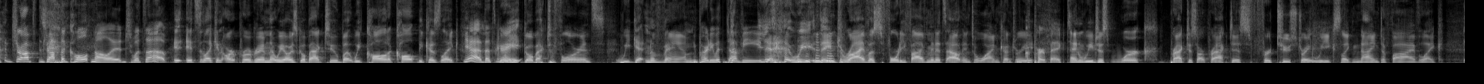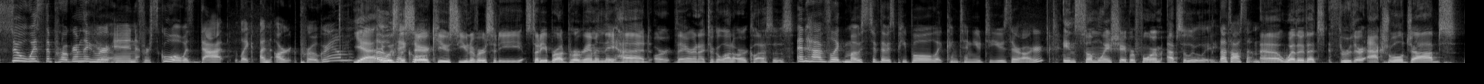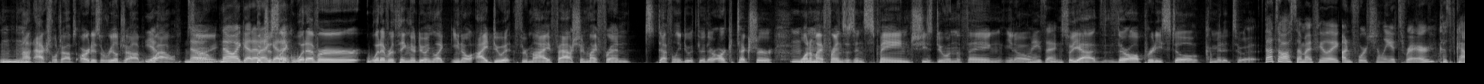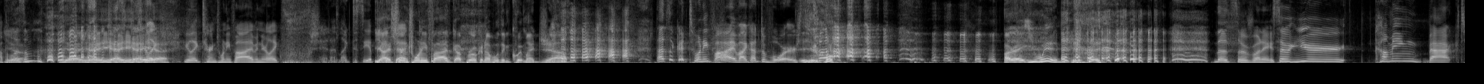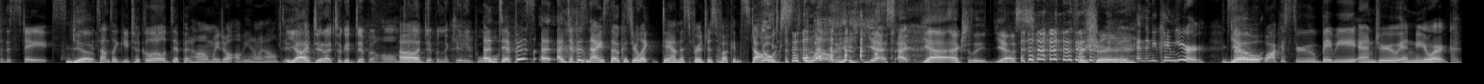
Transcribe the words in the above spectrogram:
drop drop the cult knowledge. What's up? It, it's like an art program that we always go back to, but we call it a cult because like Yeah, that's great. We go back to Florence. We get in a van. Party with David. Yeah, we they drive us 45 minutes out into wine country. Perfect. And we just work, practice our practice for two straight weeks, like nine to five. Like, So was the program that you were in for school was that like an art program? yeah, Oh, it was okay, the cool. Syracuse University study abroad program, and they had art there, and I took a lot of art classes. And have like most of those people like continued to use their art? In some way, shape, or form, absolutely. That's awesome. Uh, whether that's through their actual jobs, n- not actual jobs. Art is a real job. Mm-hmm. Yeah. Wow. No, sorry. no, I get it. but I just like it. whatever whatever thing they're doing like you know i do it through my fashion my friends definitely do it through their architecture. One of my friends is in spain. She's doing the thing you know. Mm-hmm. Amazing. so yeah they're all pretty still committed to it. That's awesome. I feel like unfortunately it's rare because of capitalism. yeah yeah yeah yeah you're yeah. like you like turn 25 and you're like shit i'd like to see a yeah i turned 25 got broken up with and quit my job. That's a good 25 i got divorced. All right you win. That's so funny. So you're coming back to the states yeah. it sounds like you took a little dip at home. We all you know we all do yeah i did. I took a dip at home Oh, took a dip in the kiddie pool. a dip is a, a dip is nice though because you're like damn this fridge is fucking stocked. Yo, ex- well, yes, ac yeah, actually, yes, for sure. and then you came here. So walk us through baby andrew in new york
